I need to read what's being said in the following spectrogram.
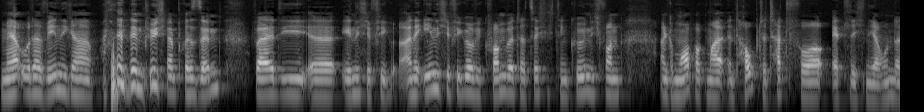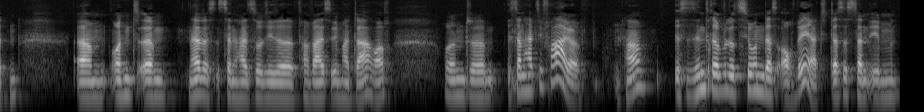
mehr oder weniger in den Büchern präsent, weil die äh, ähnliche Figur, eine ähnliche Figur wie Cromwell tatsächlich den König von Ankh-Morpork mal enthauptet hat vor etlichen Jahrhunderten. Ähm, und ähm, na, das ist dann halt so dieser Verweis eben halt darauf. Und ähm, ist dann halt die Frage, na, ist, sind Revolutionen das auch wert? Das ist dann eben,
